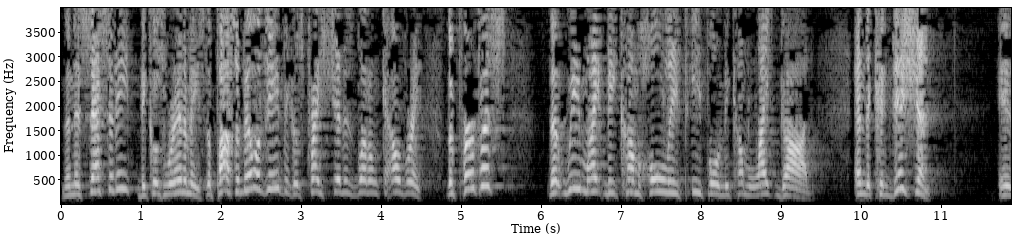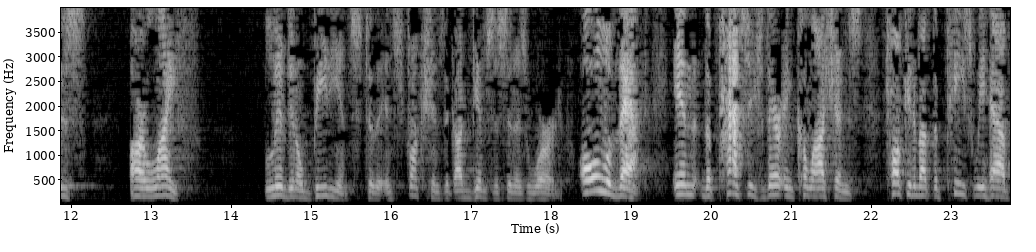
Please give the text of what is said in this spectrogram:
The necessity, because we're enemies. The possibility, because Christ shed his blood on Calvary. The purpose, that we might become holy people and become like God. And the condition is our life lived in obedience to the instructions that God gives us in His Word. All of that in the passage there in Colossians, talking about the peace we have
